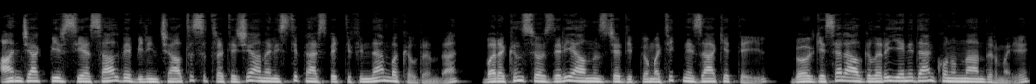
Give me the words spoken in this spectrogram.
Ancak bir siyasal ve bilinçaltı strateji analisti perspektifinden bakıldığında, Barak'ın sözleri yalnızca diplomatik nezaket değil, bölgesel algıları yeniden konumlandırmayı,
